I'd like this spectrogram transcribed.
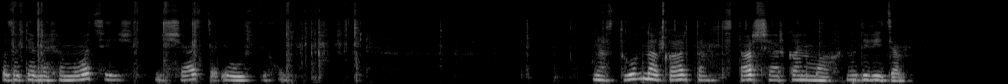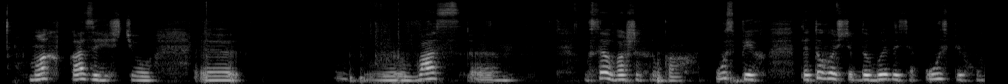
позитивних емоцій, щастя і успіху. Наступна карта старший аркан Мах. Ну, дивіться, Мах вказує, що е, у вас е, все в ваших руках. Успіх для того, щоб добитися успіху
